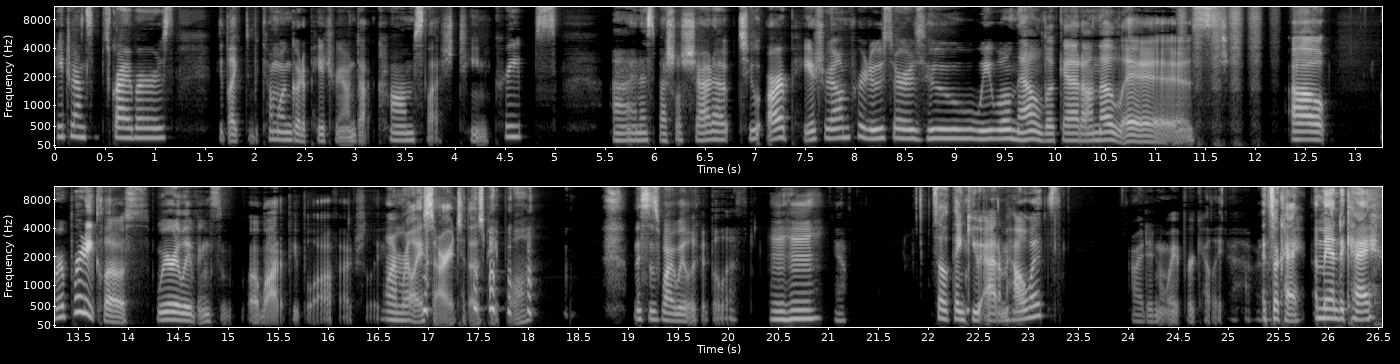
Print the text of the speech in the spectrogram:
Patreon subscribers. If you'd like to become one, go to patreon.com slash teen creeps. Uh, and a special shout out to our Patreon producers who we will now look at on the list. Oh, we're pretty close. We're leaving some, a lot of people off, actually. well, I'm really sorry to those people. This is why we look at the list. Mm-hmm. Yeah. So thank you, Adam Halwitz. Oh, I didn't wait for Kelly to have it. It's okay. Amanda Kay.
